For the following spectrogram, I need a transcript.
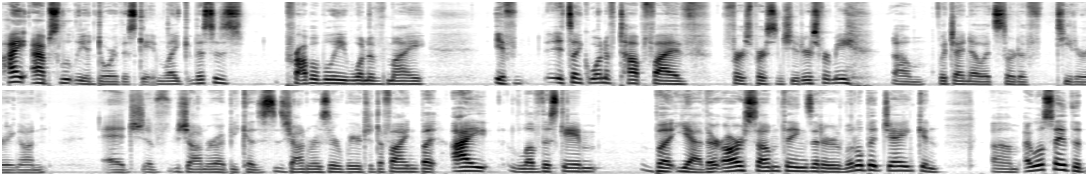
i absolutely adore this game like this is probably one of my if it's like one of top five first person shooters for me um, which i know it's sort of teetering on edge of genre because genres are weird to define but i love this game but yeah there are some things that are a little bit jank and um, I will say the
